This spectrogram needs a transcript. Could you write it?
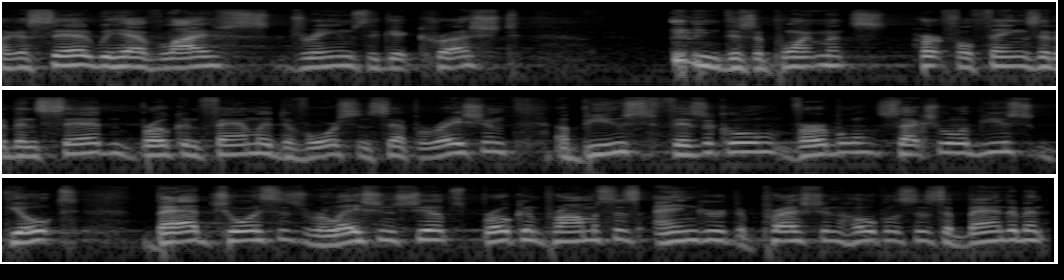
like I said, we have life's dreams that get crushed disappointments, hurtful things that have been said, broken family, divorce and separation, abuse, physical, verbal, sexual abuse, guilt, bad choices, relationships, broken promises, anger, depression, hopelessness, abandonment,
